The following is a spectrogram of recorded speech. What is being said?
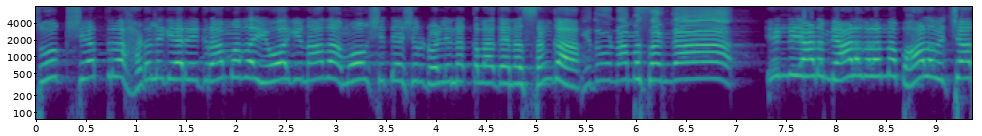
ಸುಕ್ಷೇತ್ರ ಹಡಲಗೇರಿ ಗ್ರಾಮದ ಯೋಗಿನಾದ ಮೋಕ್ಷಿದ್ದೇಶ್ವರ ಸಿದ್ದೇಶ್ವರ ಡೊಳ್ಳಿನ ಕಲಾಗಾಯನ ಸಂಘ. ಇದು ನಮ್ಮ ಸಂಘ. ಹಿಂಗ ಎರಡು ಮ್ಯಾಳಗಳನ್ನ ಬಹಳ ವಿಚಾರ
